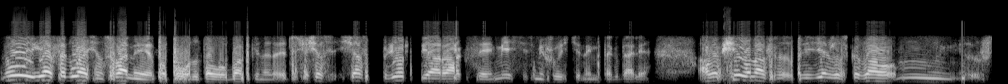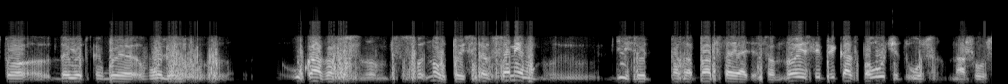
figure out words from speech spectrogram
Ну, я согласен с вами по поводу того Бабкина. Это сейчас, сейчас прет пиар-акция вместе с Мишустиным и так далее. А вообще у нас президент же сказал, что дает как бы волю указов, ну, то есть самим действовать по, по обстоятельствам. Но если приказ получит УЗ, наш УЗ,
